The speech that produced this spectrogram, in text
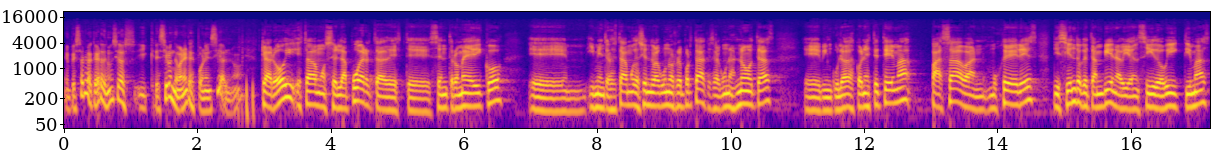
empezaron a caer denuncias y crecieron de manera exponencial, ¿no? Claro, hoy estábamos en la puerta de este centro médico y mientras estábamos haciendo algunos reportajes, algunas notas, eh, vinculadas con este tema, pasaban mujeres diciendo que también habían sido víctimas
